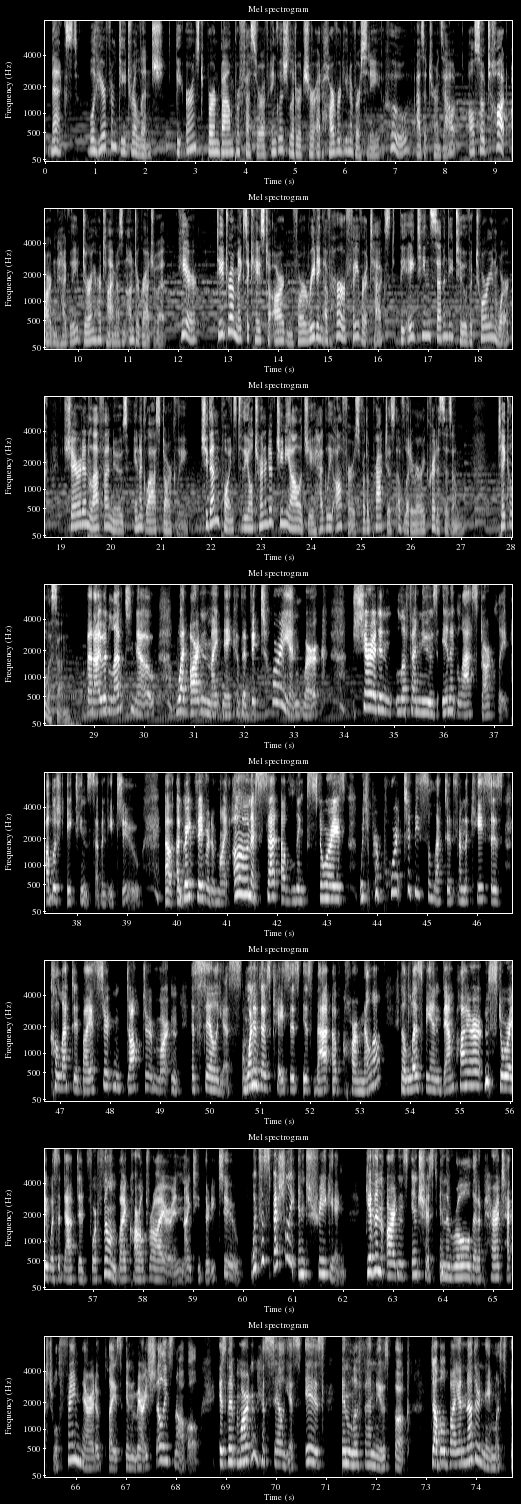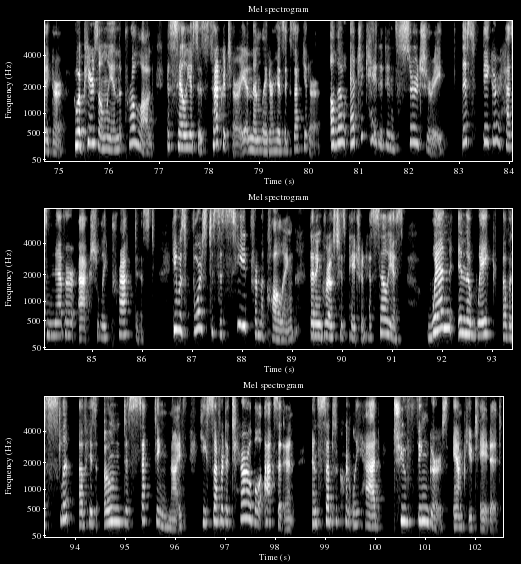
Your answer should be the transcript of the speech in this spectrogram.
Next, we'll hear from Deidre Lynch, the Ernest Bernbaum Professor of English Literature at Harvard University, who, as it turns out, also taught Arden Hegley during her time as an undergraduate. Here, Deidre makes a case to Arden for a reading of her favorite text, the 1872 Victorian work, Sheridan Le Fanu's In a Glass Darkly. She then points to the alternative genealogy Hegley offers for the practice of literary criticism. Take a listen but I would love to know what Arden might make of a Victorian work, Sheridan Le Fanu's In a Glass Darkly, published 1872. Uh, a great favorite of my own, a set of linked stories which purport to be selected from the cases collected by a certain Dr. Martin Hesselius. One of those cases is that of Carmilla the lesbian vampire, whose story was adapted for film by Carl Dreyer in 1932. What's especially intriguing given Arden's interest in the role that a paratextual frame narrative plays in Mary Shelley's novel, is that Martin Hesselius is, in Le Fanu's book, doubled by another nameless figure who appears only in the prologue, Hesselius' secretary and then later his executor. Although educated in surgery, this figure has never actually practiced. He was forced to secede from the calling that engrossed his patron Hesselius when, in the wake of a slip of his own dissecting knife, he suffered a terrible accident and subsequently had two fingers amputated.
